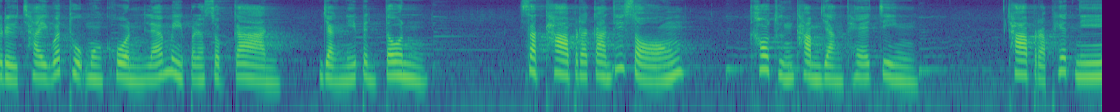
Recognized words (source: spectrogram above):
หรือใช้วัตถุมงคลแล้วมีประสบการณ์ อย่างนี้เป็นต้นศรัทธาประการที่สองเข้าถึงธรรมอย่างแท้จริง ถ้าประเภทนี้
